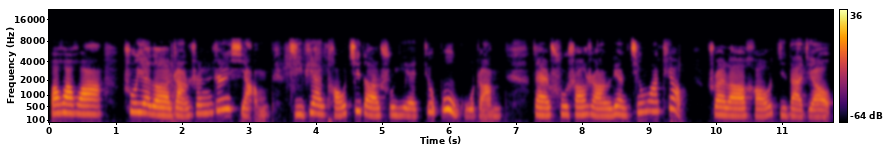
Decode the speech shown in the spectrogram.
哗哗哗，树叶的掌声真响，几片淘气的树叶就不鼓掌，在树梢上练青蛙跳，摔了好几大跤。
